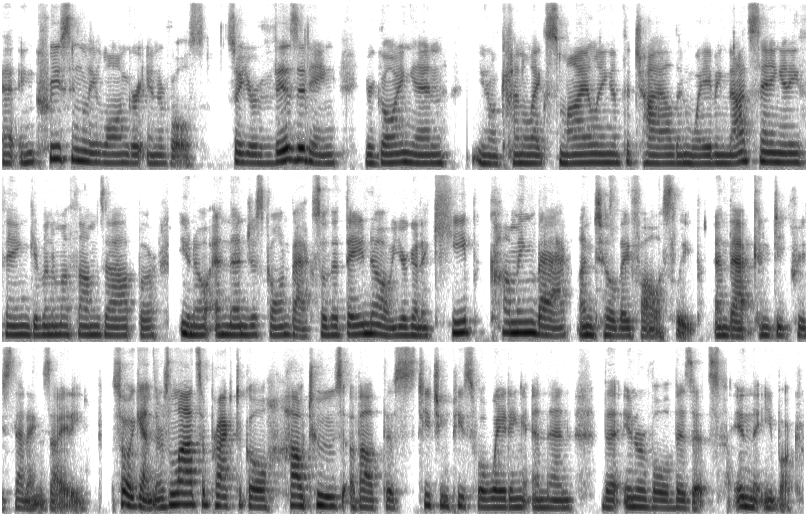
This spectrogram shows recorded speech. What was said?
at increasingly longer intervals. So you're visiting, you're going in, you know, kind of like smiling at the child and waving, not saying anything, giving them a thumbs up or, you know, and then just going back so that they know you're going to keep coming back until they fall asleep. And that can decrease that anxiety. So again, there's lots of practical how-tos about this teaching peaceful waiting and then the interval visits in the ebook.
